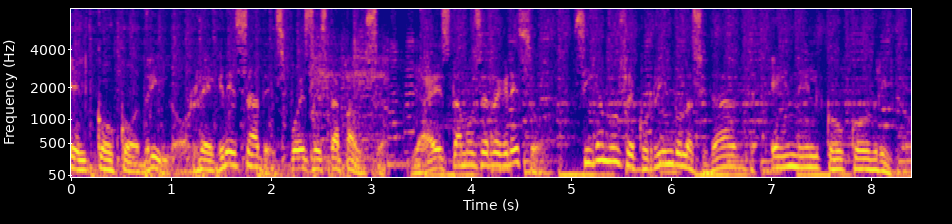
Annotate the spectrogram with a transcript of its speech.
El cocodrilo regresa después de esta pausa. Ya estamos de regreso. Sigamos recorriendo la ciudad en el cocodrilo.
